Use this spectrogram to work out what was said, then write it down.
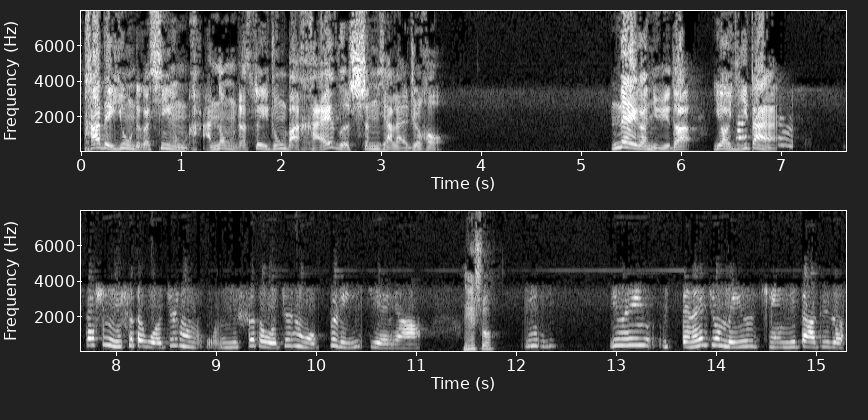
他得用这个信用卡弄着，最终把孩子生下来之后，那个女的要一旦。但是你说的我这种，你说的我这种我不理解呀。您说。因因为本来就没有钱，一大堆的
